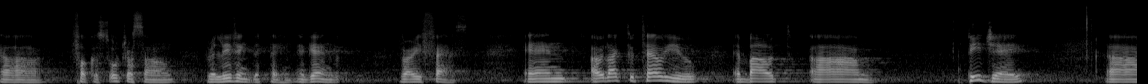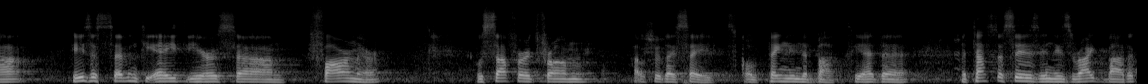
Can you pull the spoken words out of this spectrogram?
uh, focused ultrasound, relieving the pain, again, very fast. And I would like to tell you about um, PJ. Uh, he's a 78 years um, farmer who suffered from, how should I say, it's called pain in the butt. He had a metastasis in his right buttock,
